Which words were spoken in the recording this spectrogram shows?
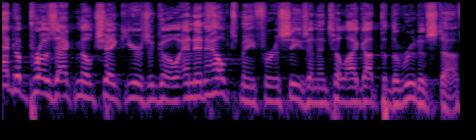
had a Prozac milkshake years ago, and it helped me for a season until I got to the root of stuff.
